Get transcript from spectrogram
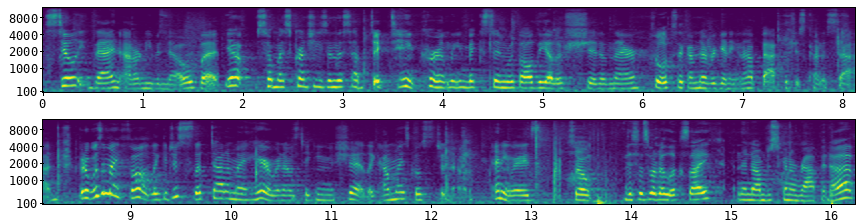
Still, then, I don't even know, but yep, so my scrunchie's in the septic tank currently mixed in with all the other shit in there. So it looks like I'm never getting that back, which is kind of sad. But it wasn't my fault. Like, it just slipped out of my hair when I was taking a shit. Like, how am I supposed to know? Anyways, so this is what it looks like. And then I'm just gonna wrap it up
